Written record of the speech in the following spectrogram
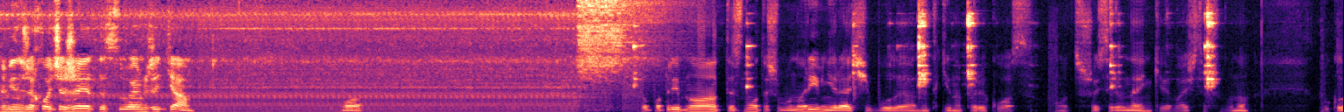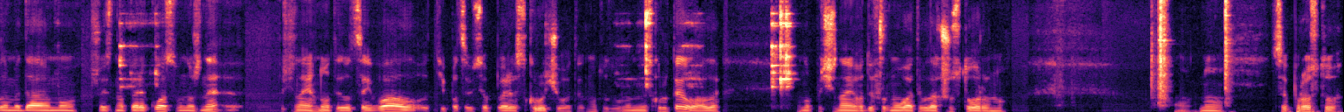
Він вже хоче жити своїм життям. От. То потрібно тиснути, щоб воно рівні речі були, а не такі на перекос. От щось рівненьке, бачите, щоб воно. Бо коли ми давимо щось на перекос, воно ж не е, починає гнути оцей вал, типу це все перескручувати. Ну тут воно не скрутило, але воно починає його деформувати в легшу сторону. От, ну, це просто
